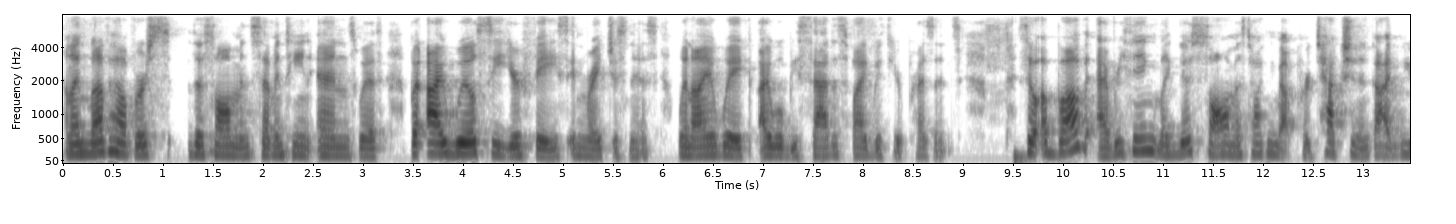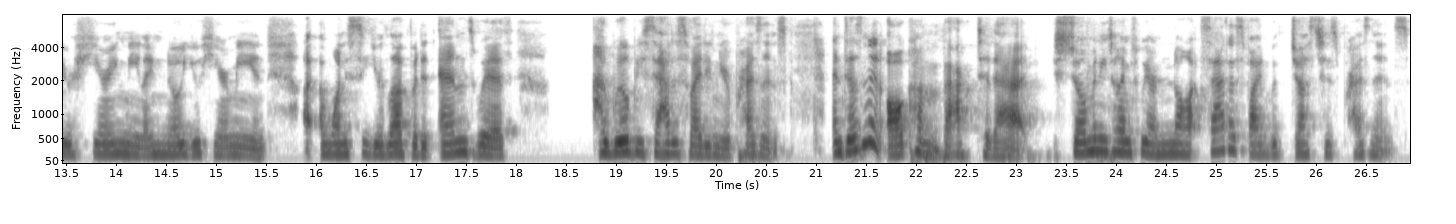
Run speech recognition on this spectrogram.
and I love how verse the Psalm in 17 ends with, But I will see your face in righteousness. When I awake, I will be satisfied with your presence. So, above everything, like this psalm is talking about protection and God, you're hearing me, and I know you hear me, and I, I want to see your love. But it ends with, I will be satisfied in your presence. And doesn't it all come back to that? So many times we are not satisfied with just his presence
